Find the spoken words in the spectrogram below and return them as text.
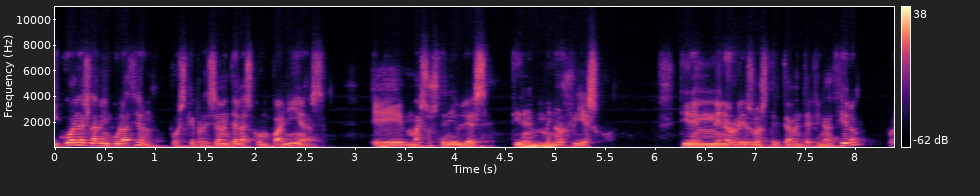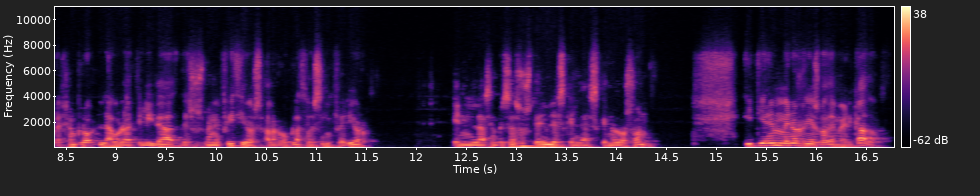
¿Y cuál es la vinculación? Pues que precisamente las compañías eh, más sostenibles tienen menos riesgo. Tienen menos riesgo estrictamente financiero. Por ejemplo, la volatilidad de sus beneficios a largo plazo es inferior en las empresas sostenibles que en las que no lo son. Y tienen menos riesgo de mercado.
